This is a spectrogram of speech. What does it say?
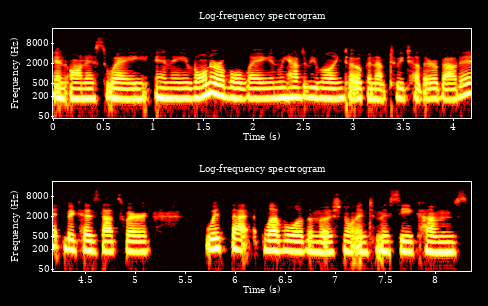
and honest way in a vulnerable way and we have to be willing to open up to each other about it because that's where with that level of emotional intimacy comes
